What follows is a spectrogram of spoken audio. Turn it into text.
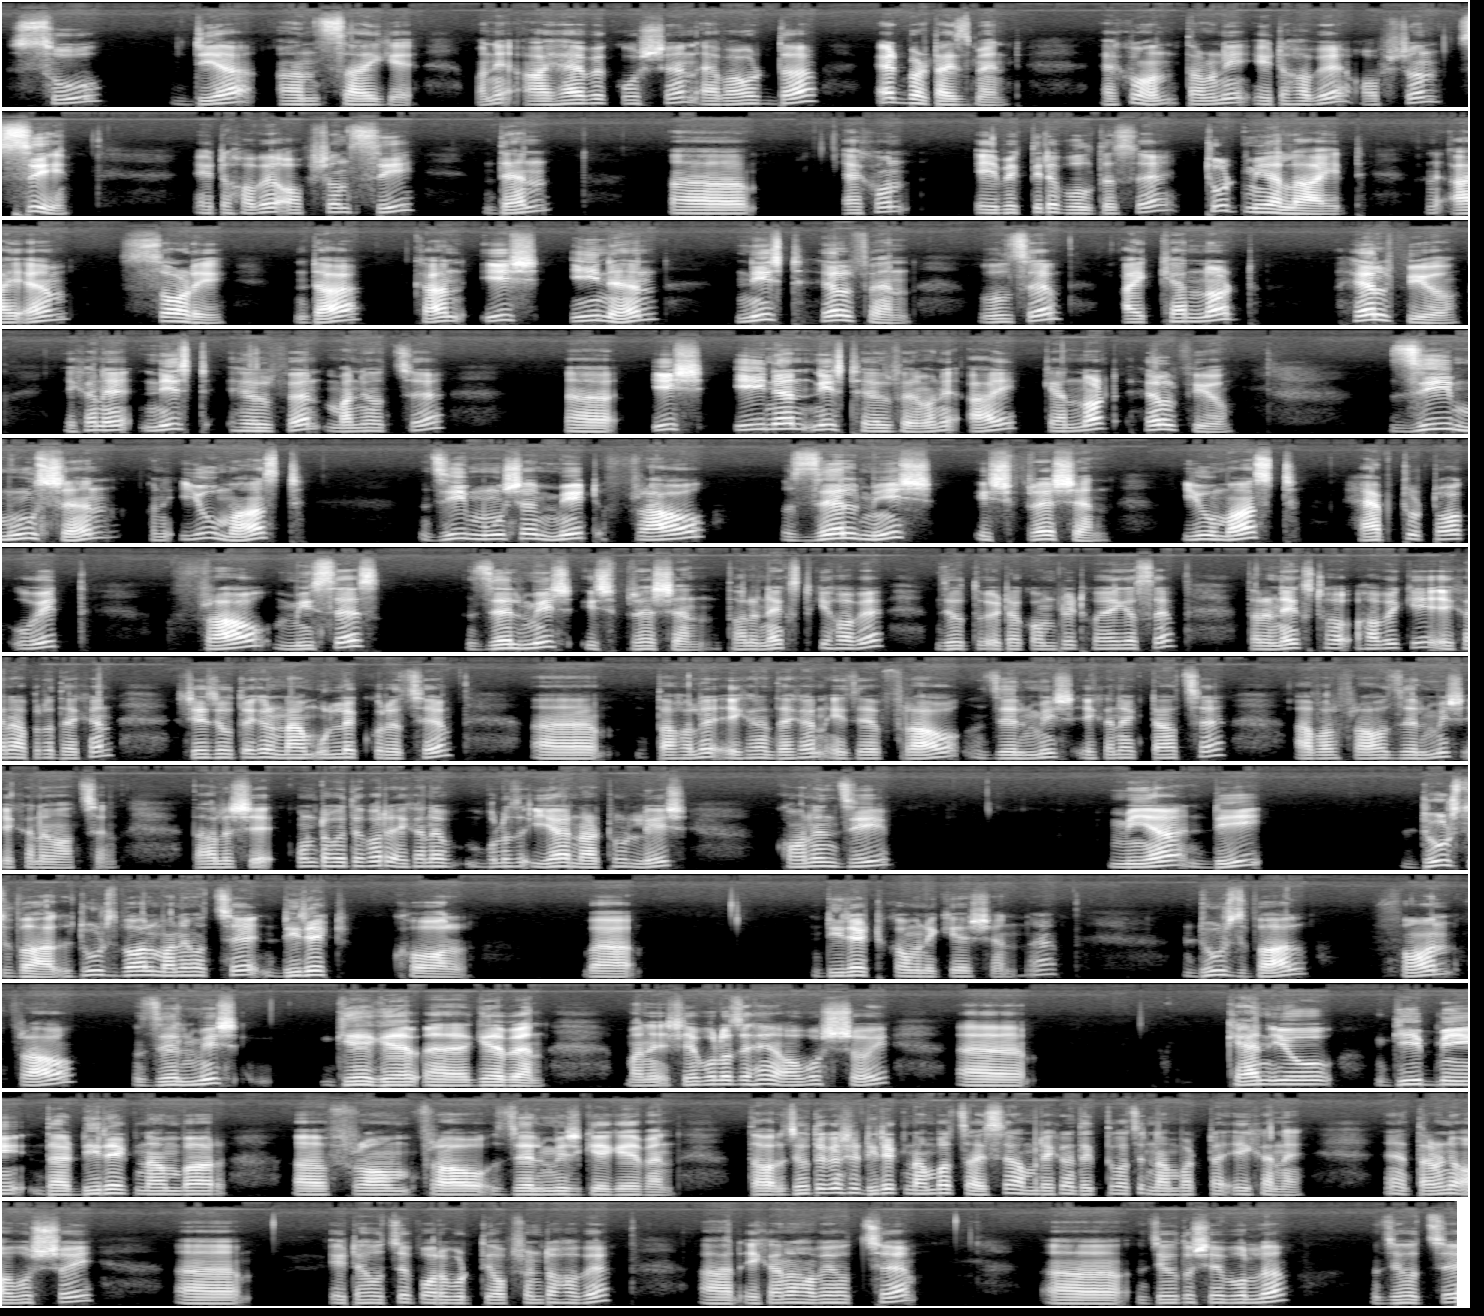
সু ডিয়া আনসাইগে। মানে I have a question about the advertisement এখন তার মানে এটা হবে অপশন সি এটা হবে অপশন সি দেন এখন এই ব্যক্তিটা বলতেছে টুট মি আ লাইট আই অ্যাম সরি ডা কান ইস ইন অ্যান নিস্ট হেল্পেন বলছে I can not help you এখানে নিস্ট হেল্পেন মানে হচ্ছে ইস ইন অ্যান নিস্ট হেল্পেন মানে I can not help you জি মুসেন মানে ইউ মাস্ট জি মুসে মিট ফ্রাও জেলমিশ sprechen. You must have to talk with ফ্রাও মিসেস জেলমিশ sprechen. তাহলে নেক্সট কি হবে যেহেতু এটা কমপ্লিট হয়ে গেছে, তাহলে নেক্সট হবে কি এখানে আপনারা দেখেন, সে যেহেতু এখানে নাম উল্লেখ করেছে তাহলে এখানে দেখেন এই যে ফ্রাও জেলমিশ এখানে একটা আছে, আবার ফ্রাও জেলমিশ এখানেও আছে। তাহলে সে কোনটা হতে পারে? এখানে বলে যে ইয়া নাটুর লিশ কনেন জি মিয়া ডি ডুর্সবাল ডুর্সবাল মানে হচ্ছে ডিরেক্ট কল বা ডিরেক্ট কমিউনিকেশন হ্যাঁ? ডুর্সবাল ফোন, ফ্রাও, জেলমিশ গে গেবেন। মানে সে বলল যে হ্যাঁ অবশ্যই can you give me the direct number from Frau জেলমিশ গে গেবেন তাহলে যেহেতু এখানে সে ডিরেক্ট নাম্বার চাইছে, আমরা এখানে দেখতে পাচ্ছি নাম্বারটা এখানে। হ্যাঁ তার মানে অবশ্যই এটা হচ্ছে পরবর্তী অপশনটা হবে। আর এখানে হবে হচ্ছে যেহেতু সে বলল যে হচ্ছে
